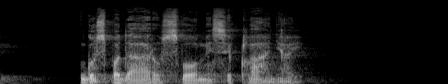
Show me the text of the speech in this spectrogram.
gospodaru svome se klanjaj.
